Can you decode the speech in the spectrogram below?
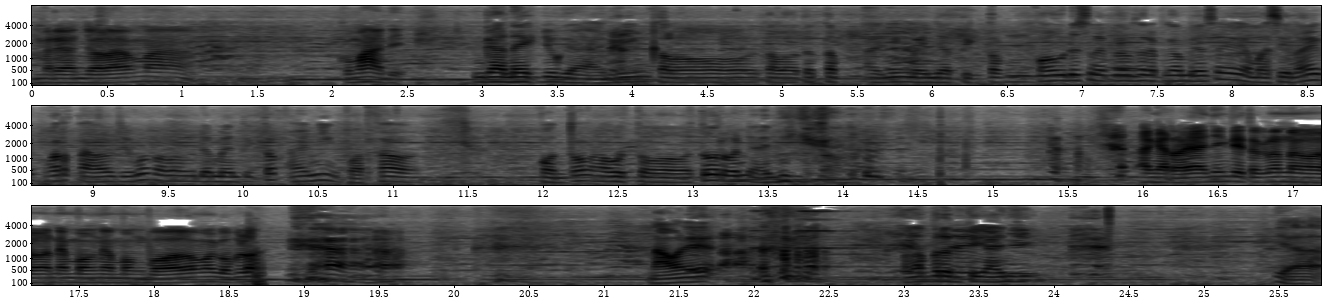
Marion Jola mah kumaha di? Nggak naik juga anjing kalau kalau tetap anjing mainnya TikTok. Kalau udah snapgram snapgram biasa ya masih naik portal. Cuma kalau udah main TikTok anjing portal kontrol auto turun anjing. Anggar we anjing TikToknya no nemong-nemong bola mah goblok. Naon ya? Malah berhenti anjing. ya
